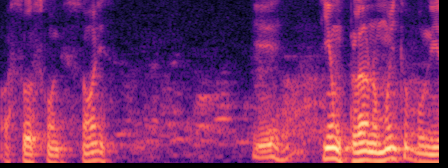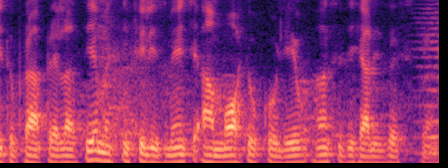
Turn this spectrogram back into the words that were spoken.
as suas condições e tinha um plano muito bonito para a prelazia, mas infelizmente a morte o colheu antes de realizar esse plano.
